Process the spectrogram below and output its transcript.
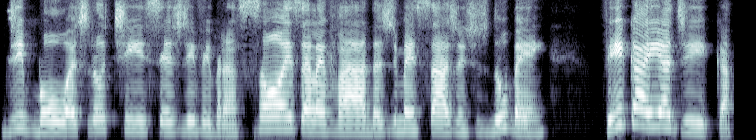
de boas notícias, de vibrações elevadas, de mensagens do bem. Fica aí a dica.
